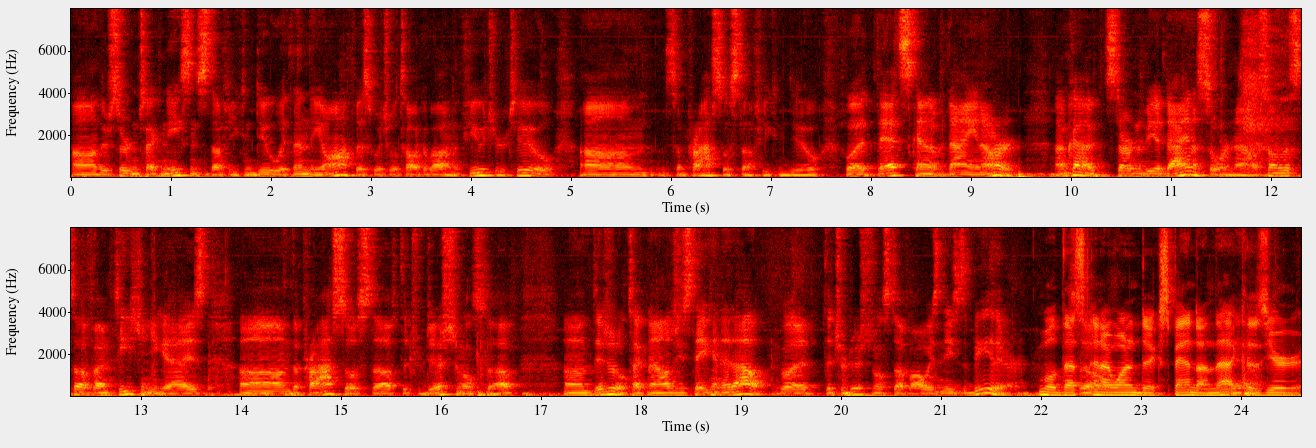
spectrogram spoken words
uh, there's certain techniques and stuff you can do within the office, which we'll talk about in the future too. Um, some prosto stuff you can do, but that's kind of a dying art. I'm kind of starting to be a dinosaur now. Some of the stuff I'm teaching you guys, um, the prosto stuff, the traditional stuff. Um, digital technology's taking it out, but the traditional stuff always needs to be there. Well, that's So- and I wanted to expand on that Yeah. because you're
